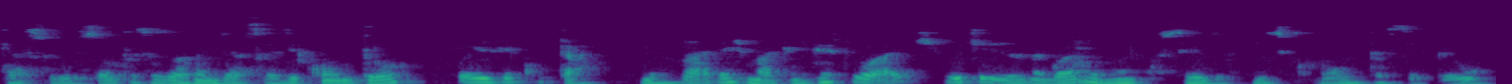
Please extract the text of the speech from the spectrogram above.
Que a solução que essas organizações encontrou foi executar em várias máquinas virtuais, utilizando agora um único servidor físico, uma única CPU.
